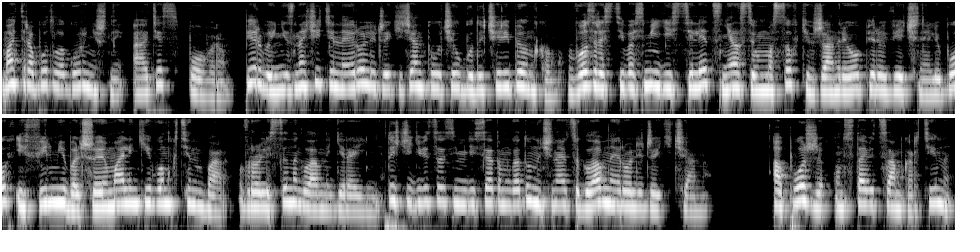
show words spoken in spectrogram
Мать работала горничной, а отец – поваром. Первые незначительные роли Джеки Чан получил, будучи ребенком. В возрасте 80 лет снялся в массовке в жанре оперы «Вечная любовь» и в фильме «Большой и маленький Вонг Тинбар» в роли сына главной героини. В 1970 году начинаются главные роли Джеки Чана. А позже он ставит сам картины,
